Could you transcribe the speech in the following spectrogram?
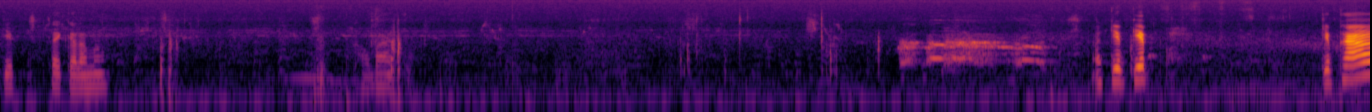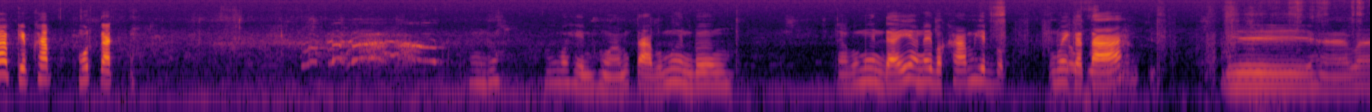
เก็บใส่กะละมัง เข้าบ้าน เก็บเก็บเก็บครับ เก็บครับมดกัดดูมันบ่เห็นหัวมันตาบ่มื่นเบิงตาบ่มื่นใดเอาในบักคามเฮ็ดบ่หน่วยกระตาดีหาว่า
